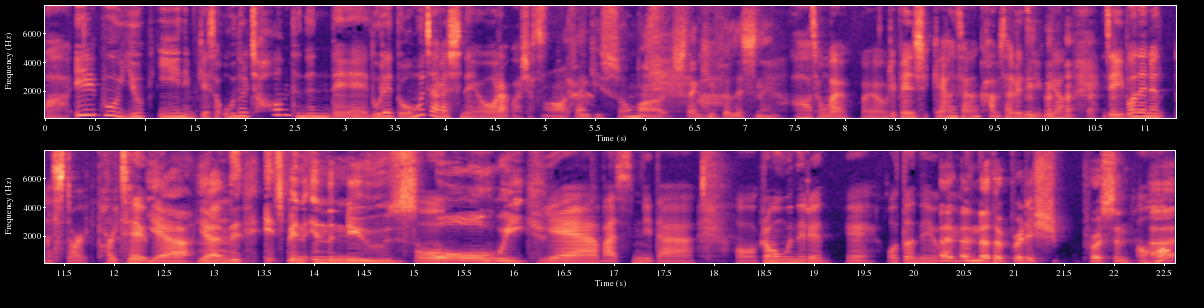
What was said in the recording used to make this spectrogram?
와, 1962님께서 오늘 처음 듣는데 노래 너무 잘하시네요. 라고 하셨습니다. Oh, thank you so much. Thank you for listening. 아, 정말 어, 우리 벤 씨께 항상 감사를 드리고요. 이제 이번에는 Let's start part 2. Yeah, yeah. th- It's been in the news all week. Yeah, 맞습니다. 어, 그러면 오늘은 예, 어떤 내용을? A- another British person, Uh-huh. uh,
